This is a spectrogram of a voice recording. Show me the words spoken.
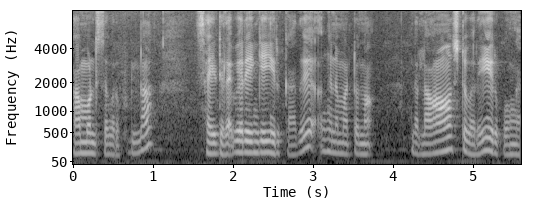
காம்பவுண்ட் சவர் ஃபுல்லாக சைடில் வேறு எங்கேயும் இருக்காது. அங்கே மட்டும்தான். இந்த லாஸ்ட்டு வரையும் இருக்குங்க.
